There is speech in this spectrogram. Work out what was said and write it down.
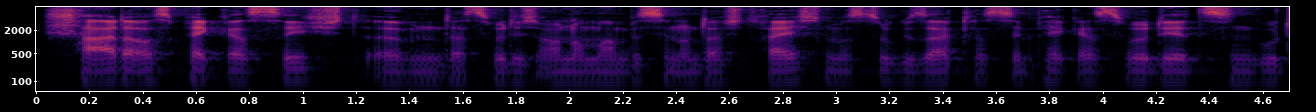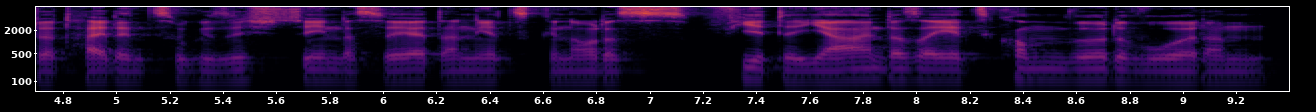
schade aus Packers Sicht. Ähm, das würde ich auch nochmal ein bisschen unterstreichen, was du gesagt hast. Den Packers würde jetzt ein guter Titan zu Gesicht stehen. Das wäre dann jetzt genau das vierte Jahr, in das er jetzt kommen würde, wo er dann,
